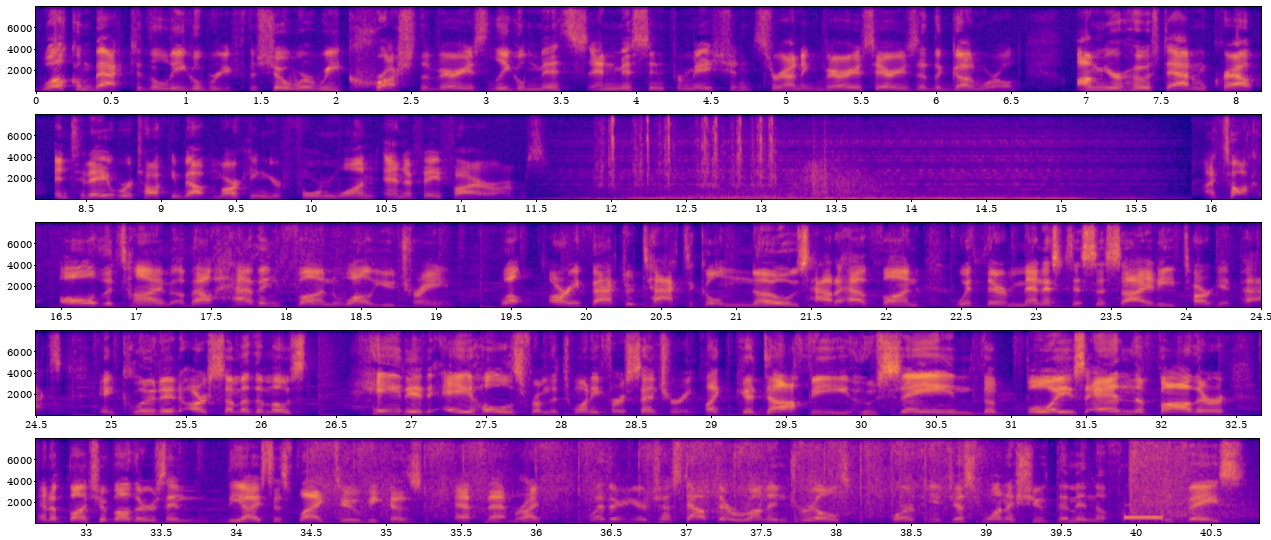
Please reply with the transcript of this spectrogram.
Welcome back to the Legal Brief, the show where we crush the various legal myths and misinformation surrounding various areas of the gun world. I'm your host, Adam Kraut, and today we're talking about marking your Form 1 NFA firearms. I talk all the time about having fun while you train. Well, RE Factor Tactical knows how to have fun with their Menace to Society target packs. Included are some of the most hated a-holes from the 21st century, like Gaddafi, Hussein, the boys and the father, and a bunch of others in the ISIS flag too, because F them, right? Whether you're just out there running drills, or if you just want to shoot them in the face,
